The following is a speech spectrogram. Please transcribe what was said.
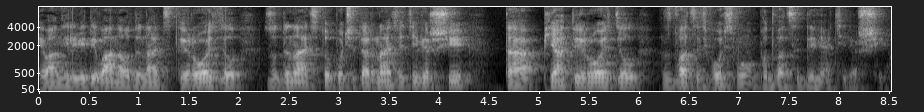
Євангелій від Івана, 11 розділ з 11 по 14 вірші та 5 розділ з 28 по 29 вірші.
